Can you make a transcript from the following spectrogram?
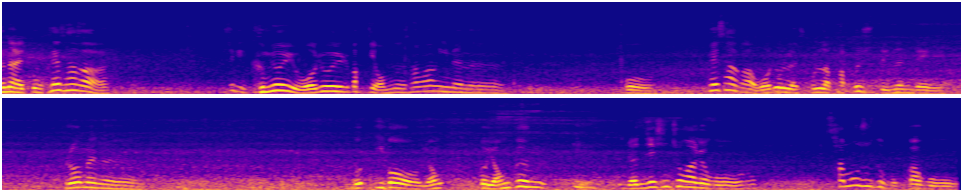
그날 또 회사가 솔직히 금요일 월요일밖에 없는 상황이면은 뭐 회사가 월요일날 졸라 바쁠 수도 있는데 그러면은 뭐 이거 연 이거 연금 면제 신청하려고 사무소도 못 가고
